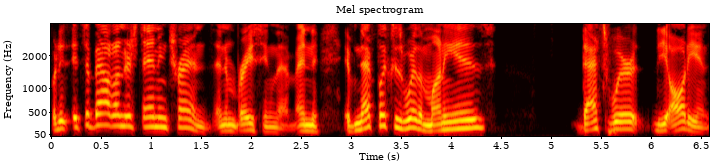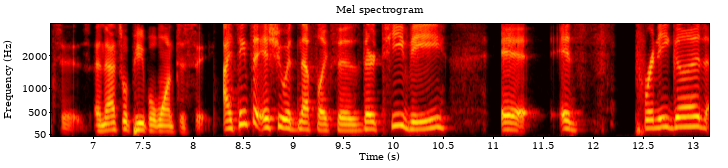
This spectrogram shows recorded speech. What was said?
But it, it's about understanding trends and embracing them. And if Netflix is where the money is, that's where the audience is, and that's what people want to see. I think the issue with Netflix is their TV it is pretty good.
